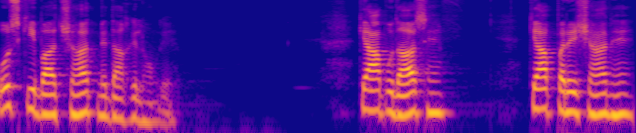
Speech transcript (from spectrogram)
اس کی بادشاہت میں داخل ہوں گے۔ کیا آپ اداس ہیں؟ کیا آپ پریشان ہیں؟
